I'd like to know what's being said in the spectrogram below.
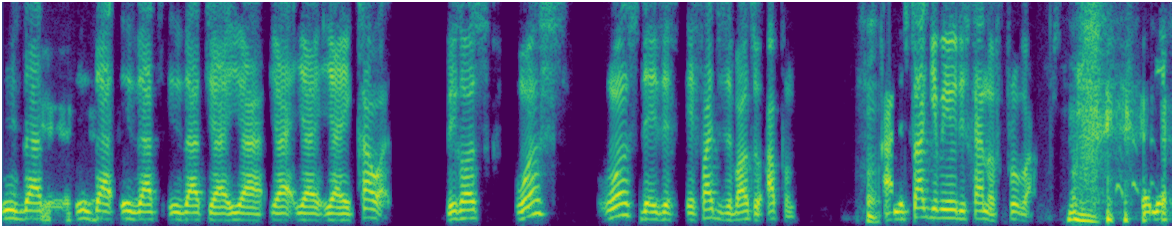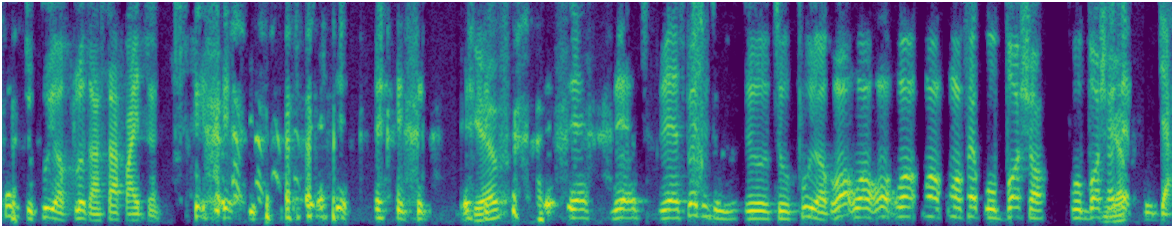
is, that is that is that is that you are you are you are, you are, a coward because once once there is a, a fight is about to happen Hmm. And they start giving you this kind of proverb. they expect you to pull your clothes and start fighting. yep. they, they, they expect you to, to, to pull your one one one one one fẹ́ kó bọ́ṣọ kó bọ́ṣọ lẹ̀ kó jà.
